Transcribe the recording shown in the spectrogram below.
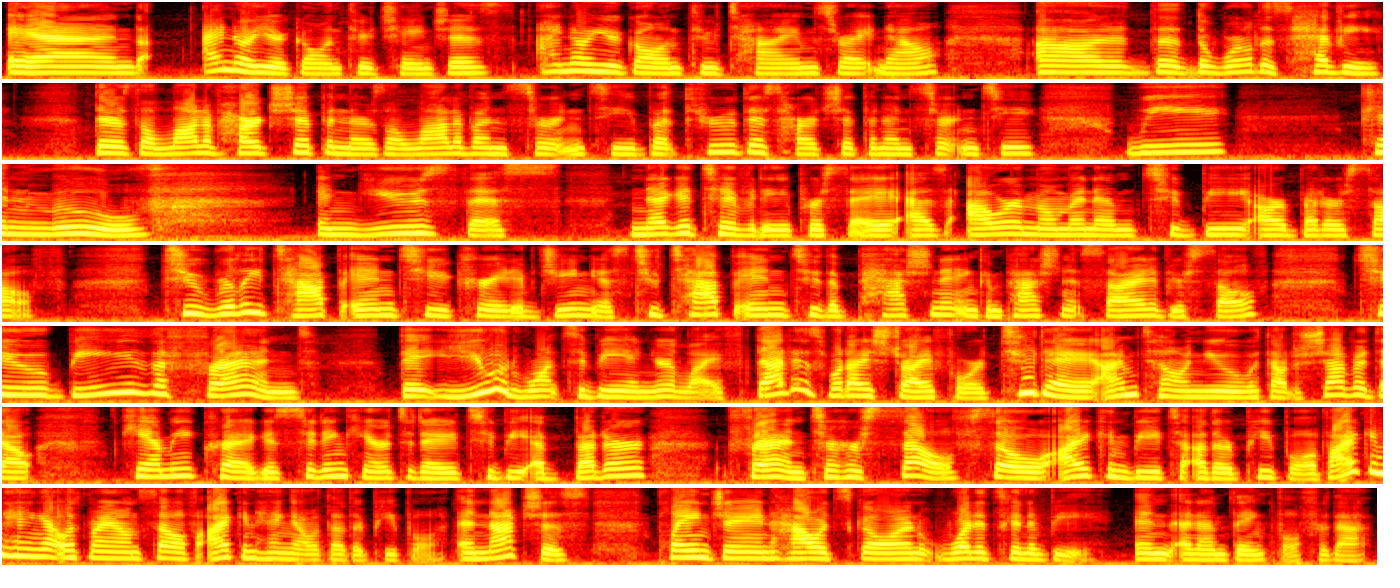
And I know you're going through changes. I know you're going through times right now. Uh, the the world is heavy. There's a lot of hardship and there's a lot of uncertainty. But through this hardship and uncertainty, we can move and use this negativity per se as our momentum to be our better self to really tap into creative genius, to tap into the passionate and compassionate side of yourself, to be the friend that you would want to be in your life. That is what I strive for. Today, I'm telling you without a shadow of doubt, Cami Craig is sitting here today to be a better friend to herself so I can be to other people. If I can hang out with my own self, I can hang out with other people. And not just plain Jane, how it's going, what it's going to be. And, and I'm thankful for that.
